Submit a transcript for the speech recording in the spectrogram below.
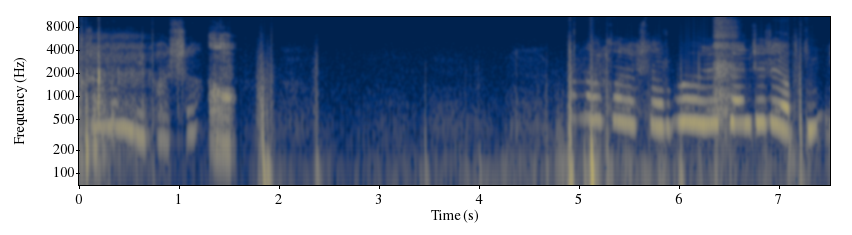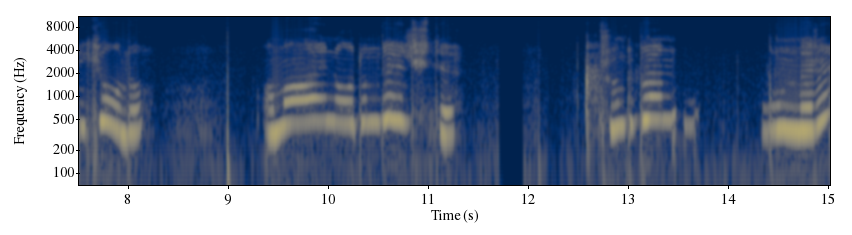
Kıralım bir parça. Ben arkadaşlar böyle pencere yaptım. İki oldu. Ama aynı odun değil işte. Çünkü ben bunları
